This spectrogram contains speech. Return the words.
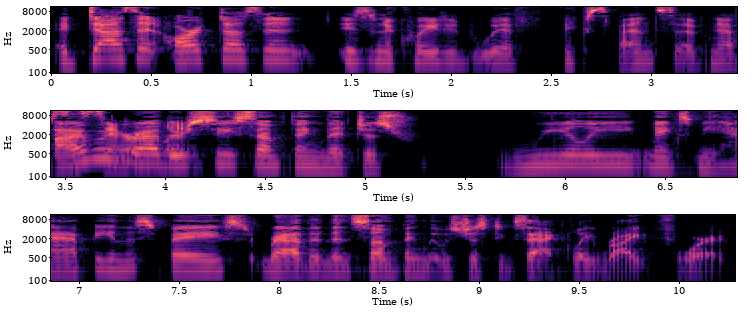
It doesn't, art doesn't, isn't equated with expensive necessarily. I would rather see something that just really makes me happy in the space rather than something that was just exactly right for it.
